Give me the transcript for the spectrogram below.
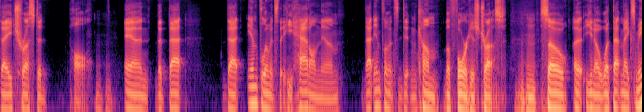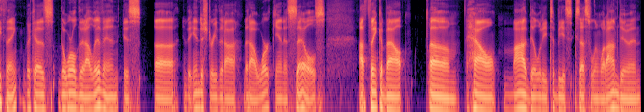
they trusted Paul, and that that that influence that he had on them, that influence didn't come before his trust. Mm-hmm. So, uh, you know, what that makes me think, because the world that I live in is uh, the industry that I that I work in is sales. I think about um, how my ability to be successful in what I'm doing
